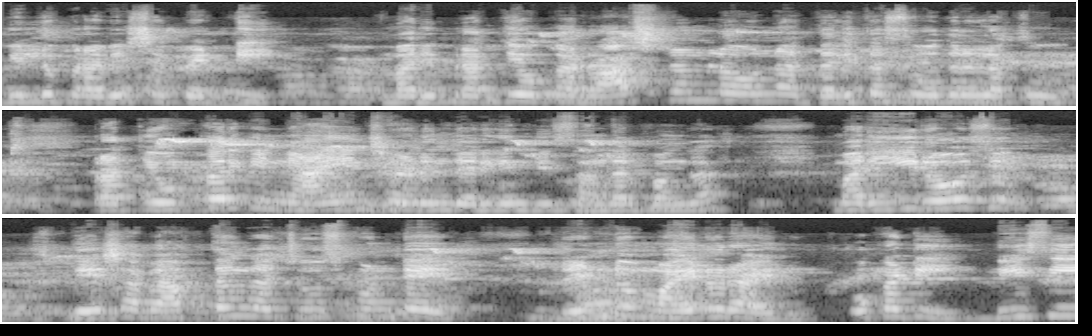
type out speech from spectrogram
బిల్లు ప్రవేశపెట్టి మరి ప్రతి ఒక్క రాష్ట్రంలో ఉన్న దళిత సోదరులకు ప్రతి ఒక్కరికి న్యాయం చేయడం జరిగింది సందర్భంగా. మరి ఈరోజు దేశవ్యాప్తంగా చూసుకుంటే రెండు మైలురాయిలు ఒకటి బీసీ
